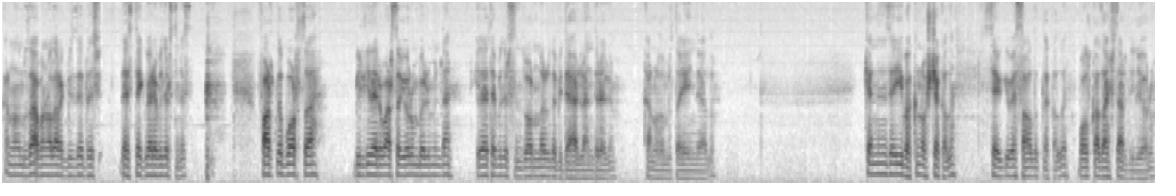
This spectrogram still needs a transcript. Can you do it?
Kanalımıza abone olarak bize de destek verebilirsiniz. Farklı borsa bilgileri varsa yorum bölümünden iletebilirsiniz. Onları da bir değerlendirelim. Kanalımızda yayınlayalım. Kendinize iyi bakın. Hoşçakalın. Sevgi ve sağlıkla kalın. Bol kazançlar diliyorum.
